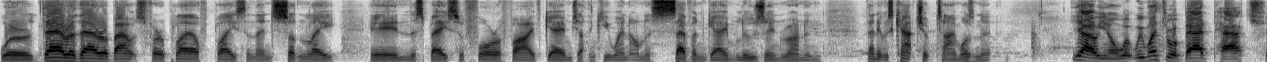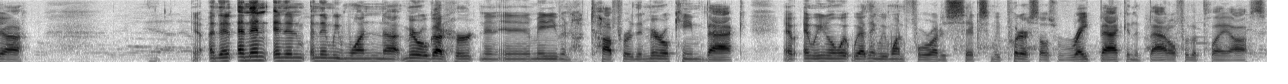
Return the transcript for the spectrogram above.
were there or thereabouts for a playoff place, and then suddenly, in the space of four or five games, I think he went on a seven-game losing run, and then it was catch-up time, wasn't it? Yeah, you know, we went through a bad patch. Uh, you know, and then and then and then and then we won. Uh, Miro got hurt, and, and, it made it even tougher. Then Miro came back, and, and we you know what? We I think we won four out of six, and we put ourselves right back in the battle for the playoffs.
